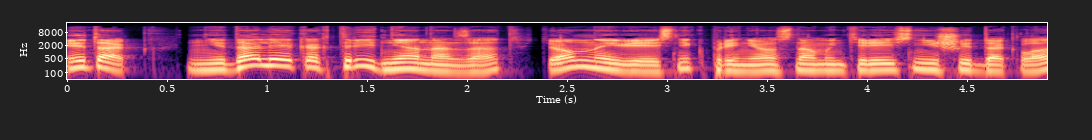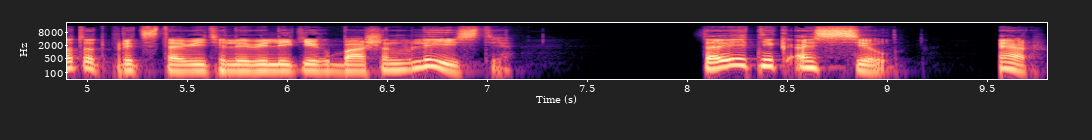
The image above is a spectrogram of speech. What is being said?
Итак, не далее как три дня назад Темный Вестник принес нам интереснейший доклад от представителя Великих Башен в Листе. Советник Ассил. Р.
